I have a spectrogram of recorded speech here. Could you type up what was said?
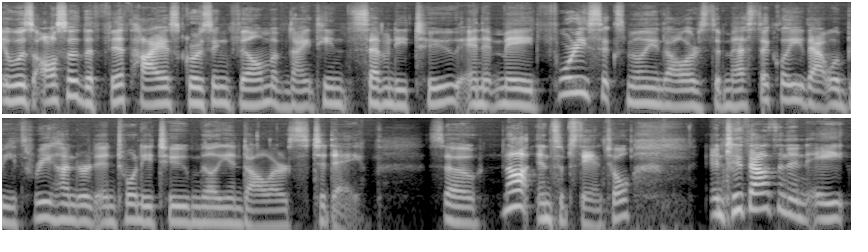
It was also the fifth highest grossing film of 1972, and it made $46 million domestically. That would be $322 million today. So, not insubstantial. In 2008,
